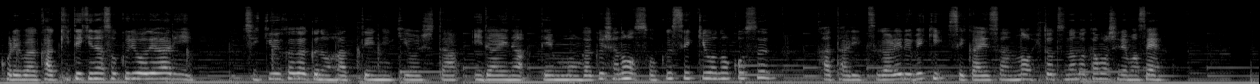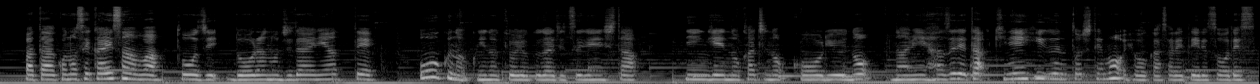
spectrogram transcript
これは画期的な測量であり地球科学の発展に寄与した偉大な天文学者の足跡を残す語り継がれるべき世界遺産の一つなのかもしれません。またこの世界遺産は当時動乱の時代にあって多くの国の協力が実現した人間の価値の交流の並外れた記念碑群としても評価されているそうです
